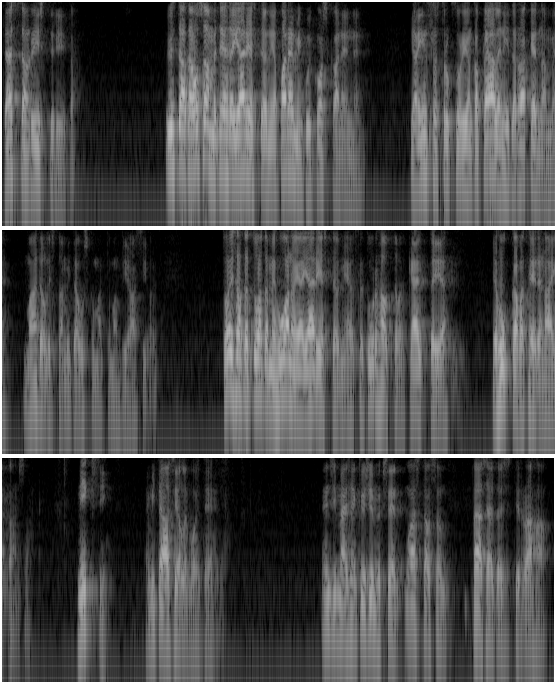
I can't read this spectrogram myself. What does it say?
Tässä on ristiriita. Yhtäältä osaamme tehdä järjestelmiä paremmin kuin koskaan ennen, ja infrastruktuuri, jonka päälle niitä rakennamme, mahdollistaa mitä uskomattomampia asioita. Toisaalta tuotamme huonoja järjestelmiä, jotka turhauttavat käyttäjiä ja hukkaavat heidän aikaansa. Miksi ja mitä asialle voi tehdä? Ensimmäiseen kysymykseen vastaus on pääsääntöisesti rahaa.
